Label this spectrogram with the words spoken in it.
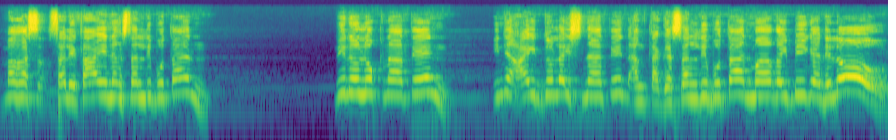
mga salitain ng sanlibutan. Nilulok natin, ini-idolize natin ang taga-sanlibutan, mga kaibigan. Hello!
